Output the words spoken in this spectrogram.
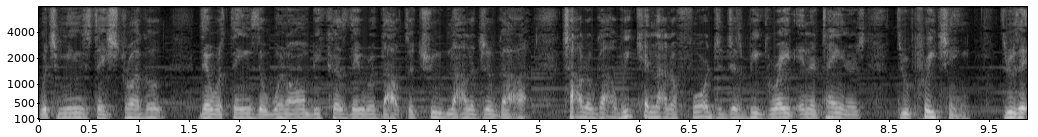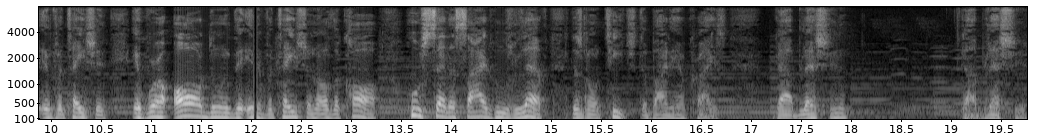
which means they struggled. There were things that went on because they were without the true knowledge of God. Child of God, we cannot afford to just be great entertainers through preaching, through the invitation. If we're all doing the invitation or the call, who's set aside, who's left, that's going to teach the body of Christ? God bless you. God bless you.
